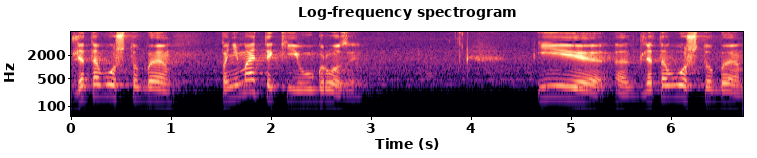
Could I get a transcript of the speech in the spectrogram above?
для того, чтобы понимать такие угрозы. И э, для того, чтобы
